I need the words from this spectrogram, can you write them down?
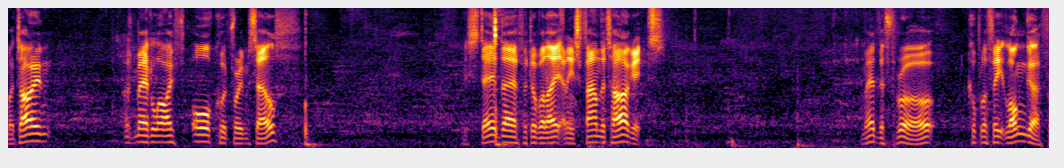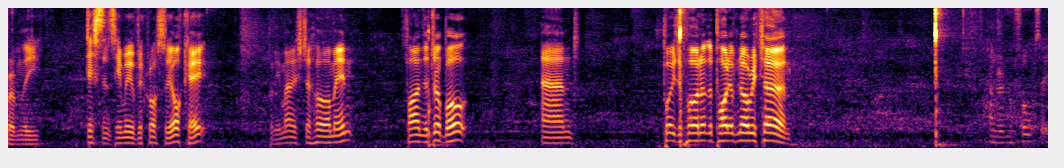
Well, McDine has made life awkward for himself. He stayed there for double eight and he's found the target. Made the throw a couple of feet longer from the distance he moved across the oche, but he managed to home in, find the double, and put his opponent at the point of no return. 140.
